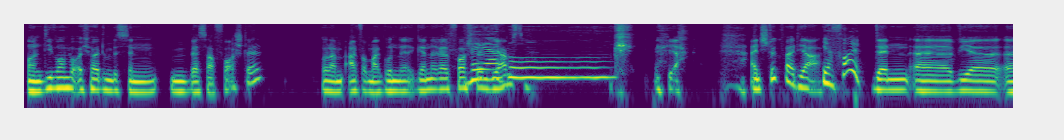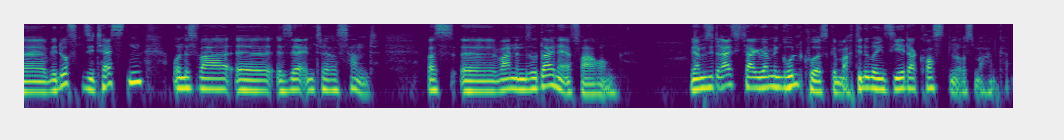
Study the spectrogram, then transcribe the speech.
und die wollen wir euch heute ein bisschen besser vorstellen oder einfach mal generell vorstellen. Werbung. Wir ja, ein Stück weit ja. Ja, voll. Denn äh, wir, äh, wir durften sie testen und es war äh, sehr interessant. Was äh, waren denn so deine Erfahrungen? Wir haben sie 30 Tage, wir haben den Grundkurs gemacht, den übrigens jeder kostenlos machen kann.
